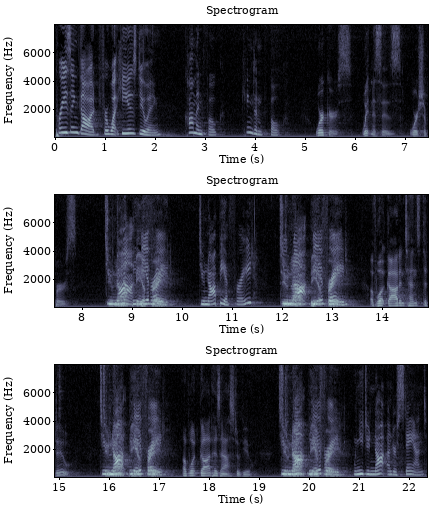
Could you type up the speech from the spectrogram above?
praising God for what He is doing. Common folk, kingdom folk. Workers, witnesses, worshipers. Do not be afraid. Do not be afraid. Do not be afraid. of what God intends to do. Do not be afraid. Of what God has asked of you. Do not be afraid. When you do not understand,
